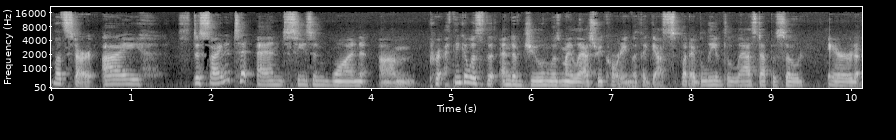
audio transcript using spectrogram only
let's start. I decided to end season one. Um, I think it was the end of June was my last recording with a guest, but I believe the last episode aired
